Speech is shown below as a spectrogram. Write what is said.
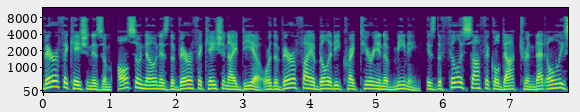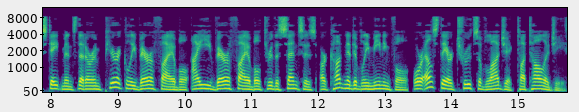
Verificationism, also known as the verification idea or the verifiability criterion of meaning, is the philosophical doctrine that only statements that are empirically verifiable i.e. verifiable through the senses are cognitively meaningful, or else they are truths of logic tautologies.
